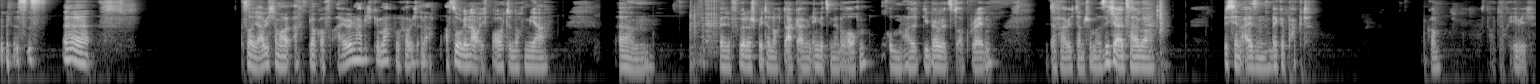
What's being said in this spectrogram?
Es ist. Äh. So, ja, habe ich schon mal 8 Block of Iron habe ich gemacht. Wofür habe ich dann 8? Ach genau, ich brauchte noch mehr ähm, werde früher oder später noch Dark Iron Ingots mehr brauchen, um halt die Barrels zu upgraden. Dafür habe ich dann schon mal sicherheitshalber ein bisschen Eisen weggepackt. Na komm, das dauert ja auch ewig.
